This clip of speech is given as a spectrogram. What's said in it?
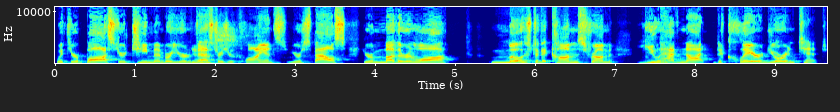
with your boss, your team member, your investors, Yes. your clients, your spouse, your mother in law, most of it comes from you have not declared your intent,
